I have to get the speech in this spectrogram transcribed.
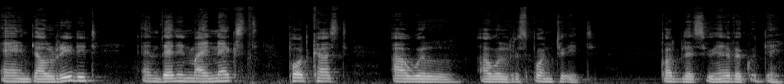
and I'll read it, and then in my next podcast, I will I will respond to it. God bless you. Have a good day.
